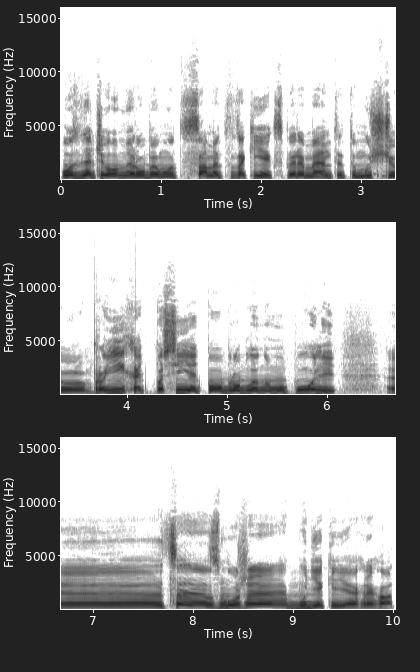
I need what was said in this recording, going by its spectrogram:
Ось для чого ми робимо саме такі експерименти, тому що проїхати, посіяти по обробленому полі. Е, Це зможе будь-який агрегат.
